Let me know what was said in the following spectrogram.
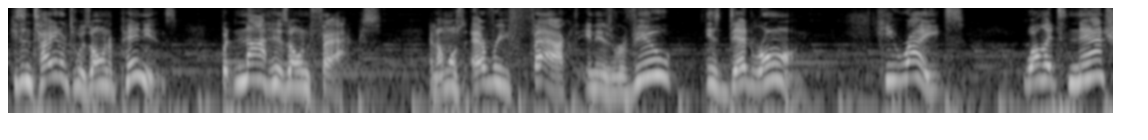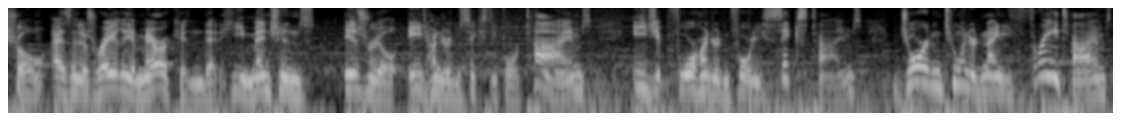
He's entitled to his own opinions, but not his own facts. And almost every fact in his review is dead wrong. He writes while it's natural as an Israeli American that he mentions Israel 864 times, Egypt 446 times, Jordan 293 times,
